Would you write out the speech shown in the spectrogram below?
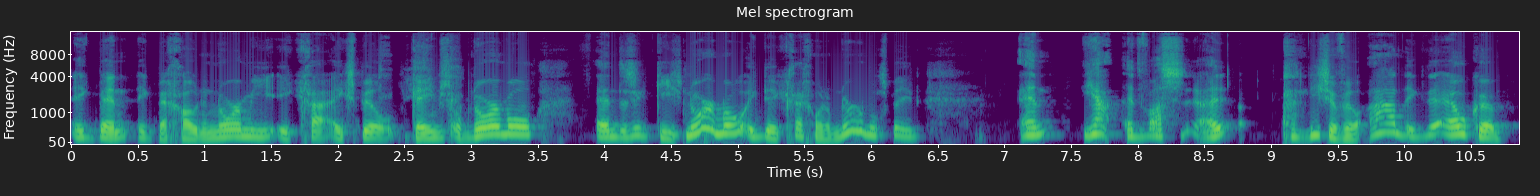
ik ben, ik ben gewoon een normie. Ik, ga, ik speel games op normal. En dus ik kies normal. Ik denk, ik ga gewoon op normal spelen. En ja, het was niet zoveel aan. Ik, elke,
